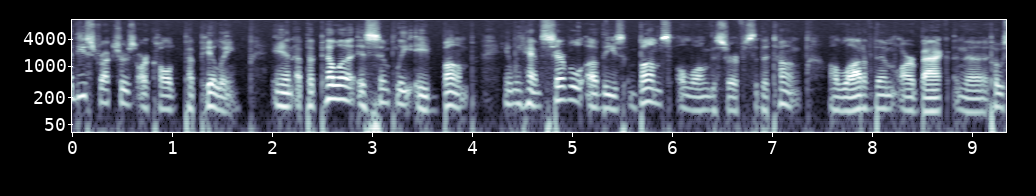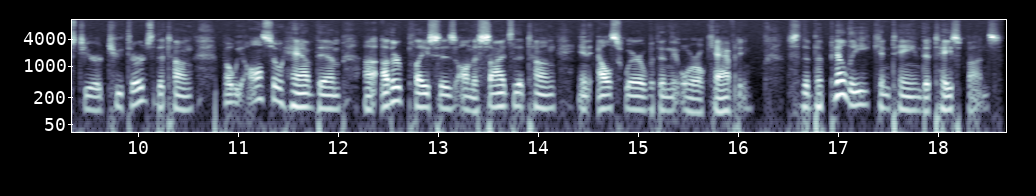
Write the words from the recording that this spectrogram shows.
And these structures are called papillae. And a papilla is simply a bump and we have several of these bumps along the surface of the tongue. A lot of them are back in the posterior two-thirds of the tongue, but we also have them uh, other places on the sides of the tongue and elsewhere within the oral cavity. So the papillae contain the taste buds,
